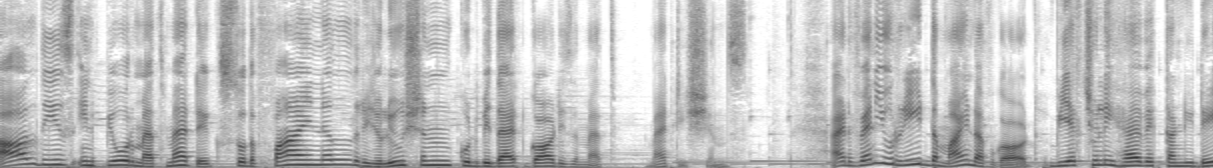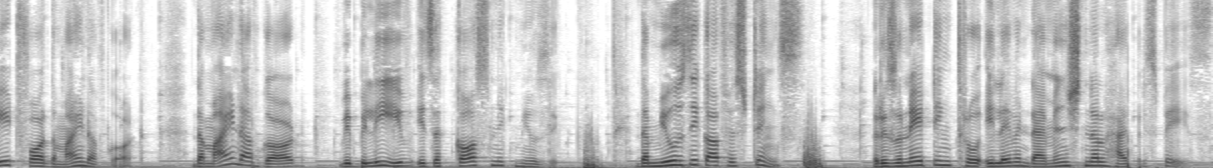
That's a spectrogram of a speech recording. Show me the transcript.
all these in pure mathematics, so the final resolution could be that God is a mathematician. And when you read the mind of God, we actually have a candidate for the mind of God. The mind of God, we believe, is a cosmic music, the music of strings resonating through 11 dimensional hyperspace.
